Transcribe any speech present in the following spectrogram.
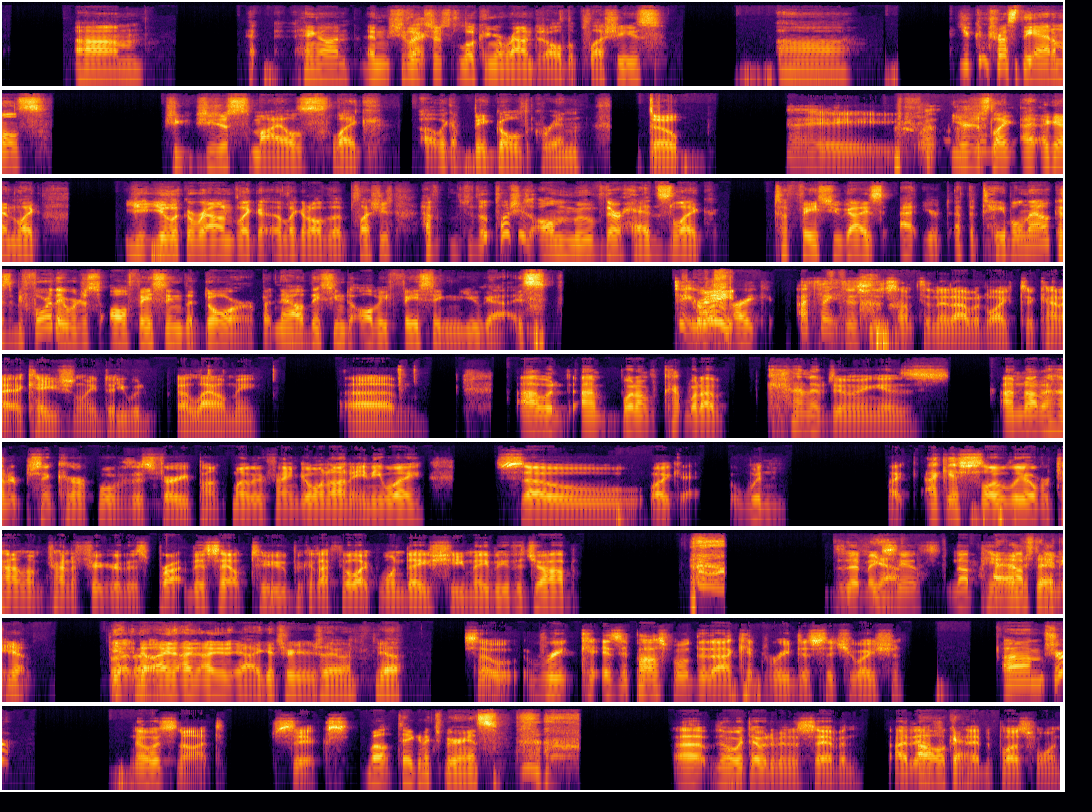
Um, h- hang on. And she like Heck. starts looking around at all the plushies. Uh, you can trust the animals. She she just smiles like uh, like a big old grin. Dope. Hey, what- You're just like again like you, you look around like uh, like at all the plushies. Have do the plushies all move their heads like to face you guys at your at the table now? Because before they were just all facing the door, but now they seem to all be facing you guys. Tell you what, Great. like I think this is something that I would like to kind of occasionally do. You would allow me. Um, I would. I'm what I'm what I'm kind of doing is I'm not hundred percent comfortable with this fairy punk mother thing going on anyway. So like when like I guess slowly over time I'm trying to figure this pro- this out too because I feel like one day she may be the job. Does that make Yeah. sense? Not, Pen- I understand. Penny, Yeah. but, yeah. No, uh, I, I, I yeah, I get what you're saying. Yeah. So, re- is it possible that I could read this situation? Um, sure. No, it's not. Six. Well, take an experience. Uh, no, wait, that would have been a seven. I'd Oh, okay. Add the plus one.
